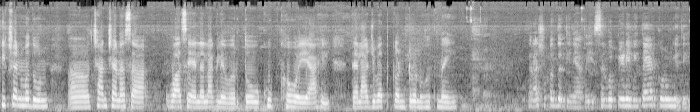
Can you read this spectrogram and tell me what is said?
किचनमधून छान छान असा वास यायला लागल्यावर तो खूप खवय आहे. त्याला अजिबात कंट्रोल होत नाही. तर अशा पद्धतीने आता हे सर्व पेढे मी तयार करून घेते.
